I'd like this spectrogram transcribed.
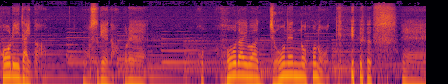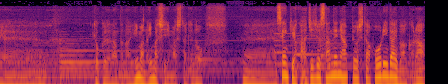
ー、ホーリーダイバー。もうすげえな。これ放題は情念の炎っていう えー、曲なんだな。今の今知りましたけど、えー、1983年に発表した「ホーリーダイバー」から、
